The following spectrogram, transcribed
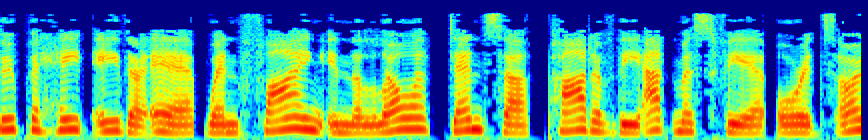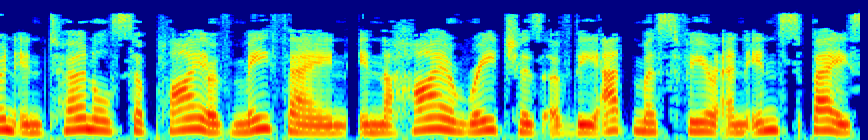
superheat either air when flying in the lower, denser, part of the atmosphere or its own internal supply of methane in the higher reaches of the atmosphere and in space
